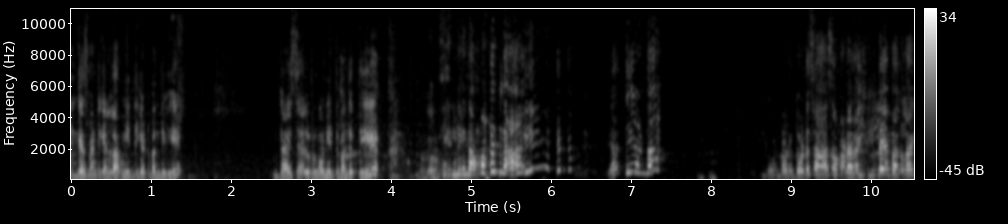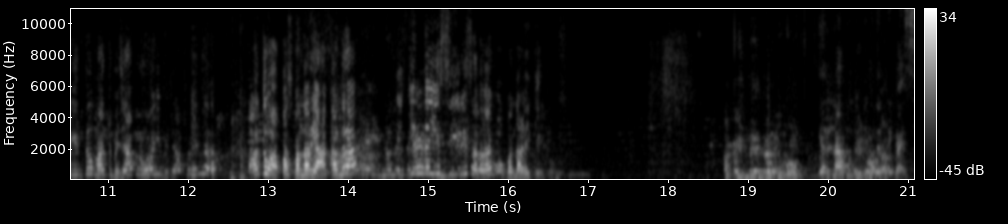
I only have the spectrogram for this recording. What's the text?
ಎಂಗೇಜ್ಮೆಂಟ್ಗೆ ಎಲ್ಲಾರು ನಿದ್ದೆ ಕೆಟ್ಟು ಬಂದಿವಿ. ಗಾಯ್ಸ್ ಎಲ್ರಿಗೂ ನಿದ್ದೆ ಬಂದೈತಿ. ಇಲ್ಲಿ ನಮ್ಮ ನಾಯಿ. ಎತ್ತಿ ಅಣ್ಣ. ಇವ್ರು ನೋಡಿ ದೊಡ್ಡ ಸಾಹಸ ಮಾಡಾರ ಇಲ್ಲೇ ಬಗ್ಲಾಗಿದ್ದು ಮತ್ ಬಿಜಾಪುರ ಹೋಗಿ ಬಿಜಾಪುರಿಂದ ಮತ್ ವಾಪಸ್ ಬಂದಾರ. ಯಾಕಂದ್ರ ಈ ಸೀರೆ ಸಲುವಾಗಿ ಹೋಗಿ ಬಂದಾಳ ಈಕಿ. ಎಲ್ಲಾರ್ಗು ನಿದ್ದೆ ಬಂದೈತ್ರಿ ಗೈಸ್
